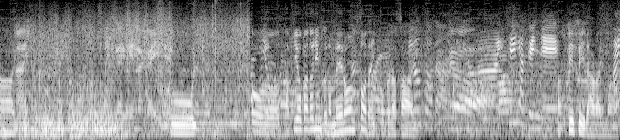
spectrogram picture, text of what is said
さいはい。会計中入り。おーいとタピオカドリンクのメロンソーダ1個ください。ソーダはい1100円ですあ PayPay で払います、はい。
